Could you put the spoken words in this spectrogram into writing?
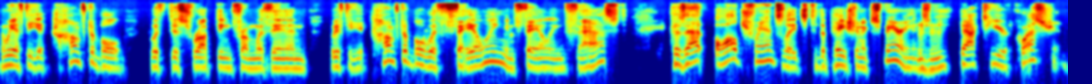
and we have to get comfortable with disrupting from within. We have to get comfortable with failing and failing fast, because that all translates to the patient experience. Mhm. Back to your question,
